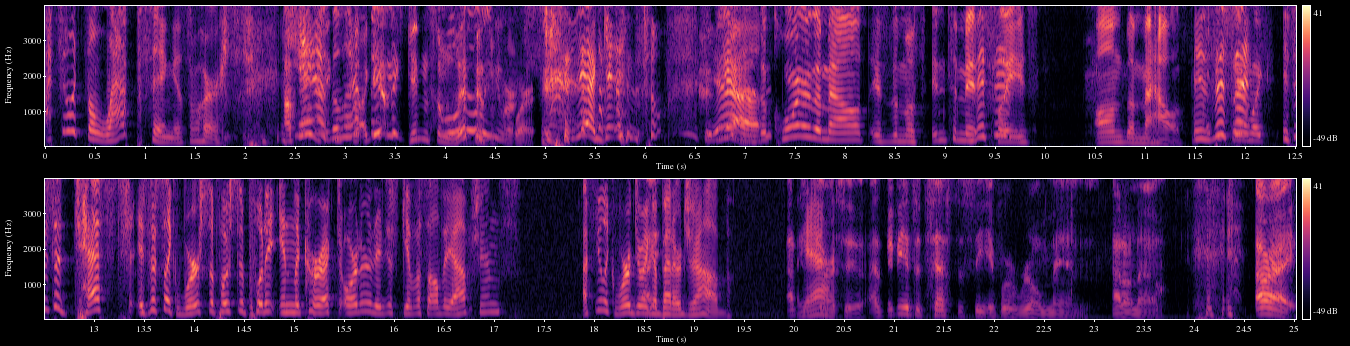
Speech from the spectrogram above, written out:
I feel like the lap thing is worse. I Yeah, the lap some- I thing think is getting some lip is totally worse. yeah, getting some. Yeah. Yeah. the corner of the mouth is the most intimate This is- place on the mouth. is I'm this a like- is this a test? Is this like we're supposed to put it in the correct order? They just give us all the options. I feel like we're doing I- a better job. I think Yeah. we are too. Uh, Maybe it's a test to see if we're real men. I don't know. All right,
